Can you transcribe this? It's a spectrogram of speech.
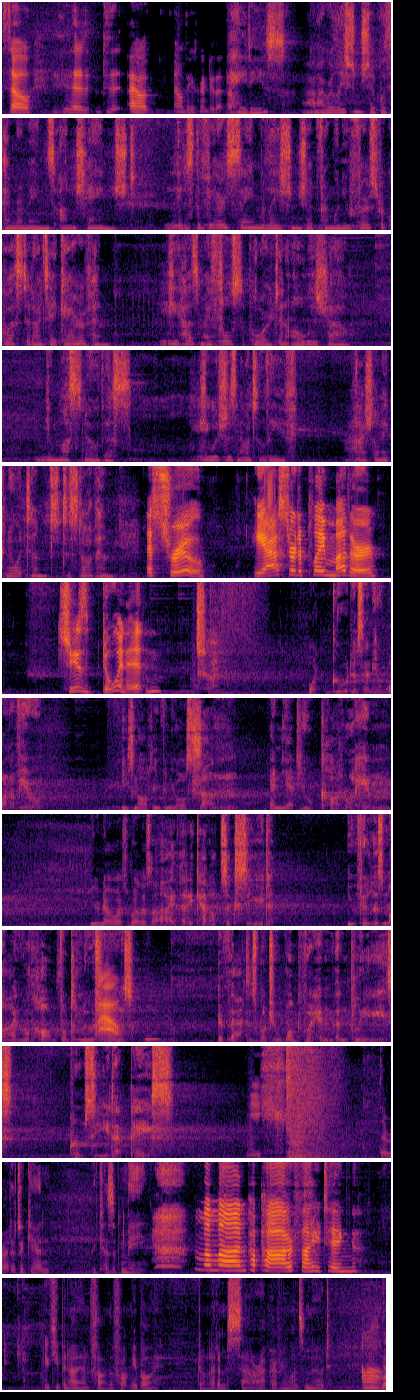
So, I don't, I don't think he's gonna do that though. Hades, my relationship with him remains unchanged. It is the very same relationship from when you first requested I take care of him. He has my full support and always shall. You must know this. He wishes now to leave. I shall make no attempt to stop him. That's true. He asked her to play mother. She's doing it. What good is any one of you? He's not even your son, and yet you coddle him. You know as well as I that he cannot succeed. You fill his mind with harmful delusions. Wow. If that is what you want for him, then please proceed at pace. Yeesh. They're at it again. Because of me. Mama and Papa are fighting. You keep an eye on father for me, boy. Don't let him sour up everyone's mood. Ah.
